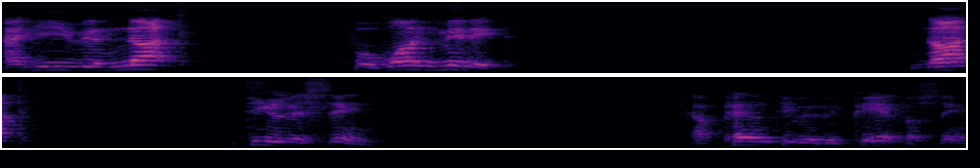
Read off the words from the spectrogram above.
And he will not, for one minute, not deal with sin. A penalty will be paid for sin.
